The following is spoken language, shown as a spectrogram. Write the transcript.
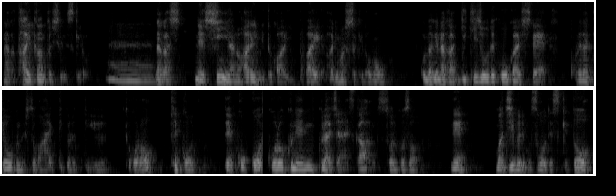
なんか体感としてですけど。なんかしね深夜のアニメとかいっぱいありましたけどもこんだけなんか劇場で公開してこれだけ多くの人が入ってくるっていうところ結構でここ56年くらいじゃないですか。それこそね、まあ、ジブリもそうですけど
